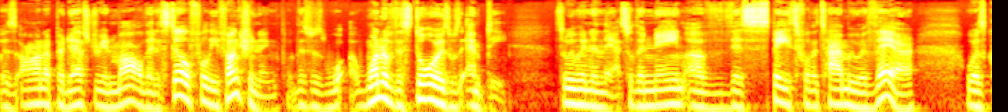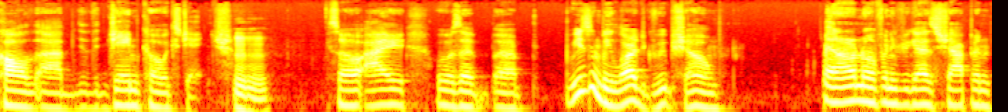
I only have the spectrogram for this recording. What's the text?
was on a pedestrian mall that is still fully functioning. This was w- one of the stores was empty, so we went in there. So the name of this space for the time we were there was called uh, the Jameco Exchange. Mm-hmm. So I it was a, a reasonably large group show, and I don't know if any of you guys shop in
